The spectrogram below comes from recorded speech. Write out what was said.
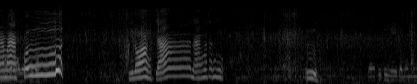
มามาปืดพี่น้องจ้านางมาทางนี้อือแต่ที่ตัวใหญ่แต่มันมัน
